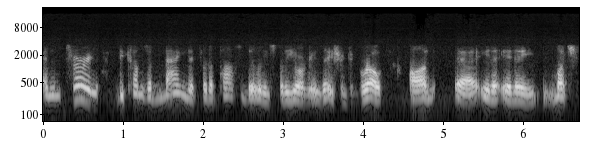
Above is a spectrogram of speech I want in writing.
and in turn becomes a magnet for the possibilities for the organization to grow on uh, in, a, in a much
